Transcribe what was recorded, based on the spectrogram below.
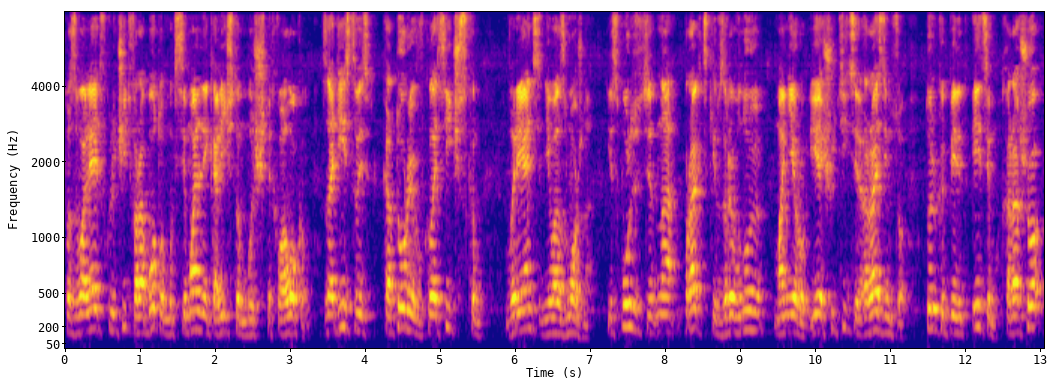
позволяет включить в работу максимальное количество мышечных волокон, задействовать которые в классическом варианте невозможно. Используйте на практике взрывную манеру и ощутите разницу. Только перед этим хорошо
